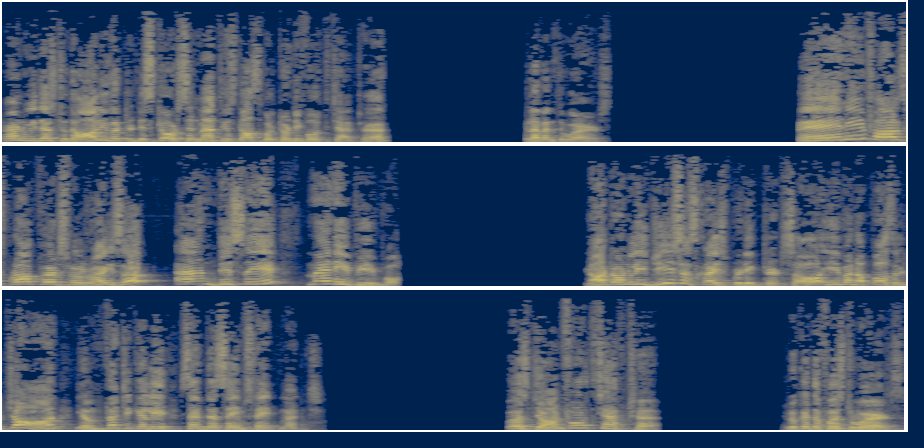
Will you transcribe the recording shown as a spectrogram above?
Turn with us to the Olivet Discourse in Matthew's Gospel, 24th chapter, 11th verse. Many false prophets will rise up and deceive many people. Not only Jesus Christ predicted so, even Apostle John emphatically said the same statement. First John, fourth chapter. Look at the first words.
